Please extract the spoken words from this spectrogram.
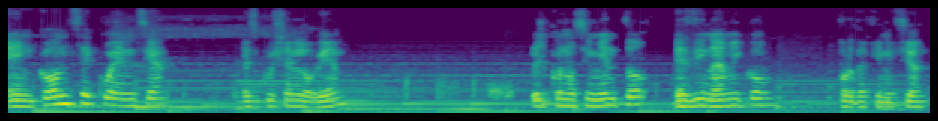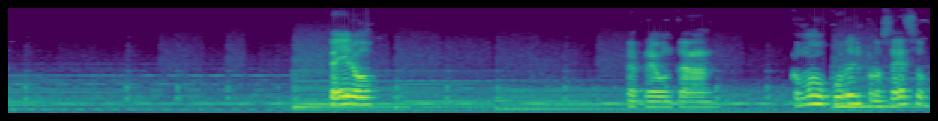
en consecuencia, escúchenlo bien, el conocimiento es dinámico por definición. Pero, me preguntarán, ¿cómo ocurre el proceso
